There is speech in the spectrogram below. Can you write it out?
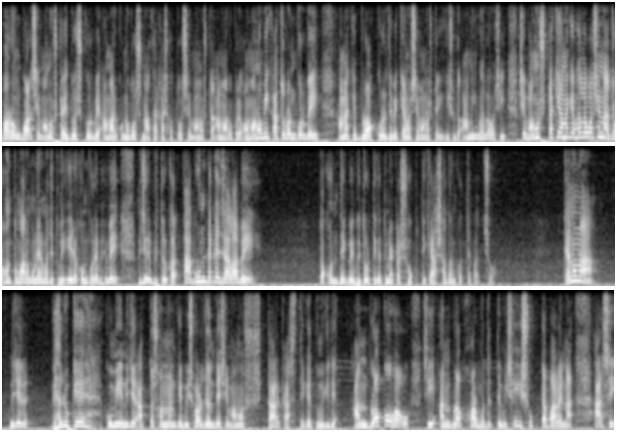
বারংবার সে মানুষটাই দোষ করবে, আমার কোনো দোষ না থাকা সত্ত্বেও সে মানুষটা আমার উপরে অমানবিক আচরণ করবে, আমাকে ব্লক করে দেবে। কেন? সে মানুষটাকে কি শুধু আমি ভালোবাসি? সে মানুষটাকে আমাকে ভালোবাসে না? যখন তোমার মনের মাঝে তুমি এরকম করে ভেবে নিজের ভিতরকার আগুনটাকে জ্বালাবে, তখন দেখবে ভিতর থেকে তুমি একটা শক্তিকে আস্বাদন করতে পারছ। কেননা, নিজের ভ্যালুকে কমিয়ে নিজের আত্মসম্মানকে বিসর্জন দিয়ে সেই মানুষটার কাছ থেকে তুমি যদি আনব্লকও হও, সেই আনব্লক হওয়ার মধ্যে তুমি সেই সুখটা পাবে না। আর সেই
